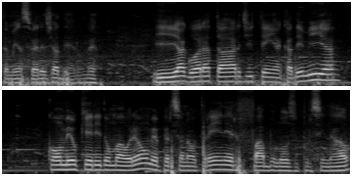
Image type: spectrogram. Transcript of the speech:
também as férias já deram, né? E agora à tarde tem academia com o meu querido Maurão, meu personal trainer, fabuloso por sinal,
